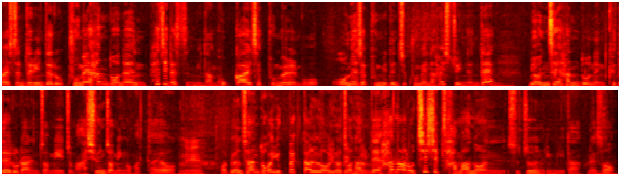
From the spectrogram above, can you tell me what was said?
말씀드린 대로 구매 한도는 폐지됐습니다. 음. 고가의 제품을 뭐 어느 제품이든지 구매는 할 수 있는데 음. 면세 한도는 그대로라는 점이 좀 아쉬운 점인 것 같아요. 네. 어, 면세 한도가 600달러 600달러. 여전한데 하나로 74만 원 수준입니다. 그래서 음.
